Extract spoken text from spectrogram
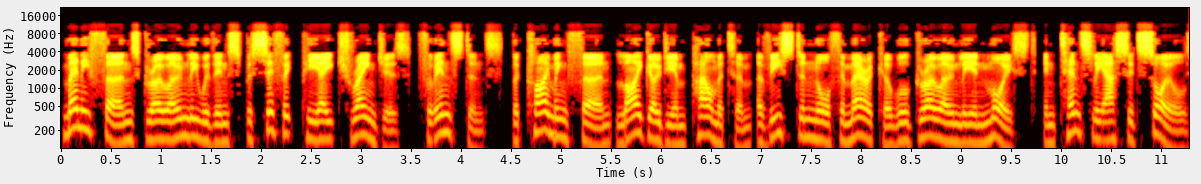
Many ferns grow only within specific pH ranges, for instance, the climbing fern Lygodium palmatum of eastern North America will grow only in moist, intensely acid soils,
